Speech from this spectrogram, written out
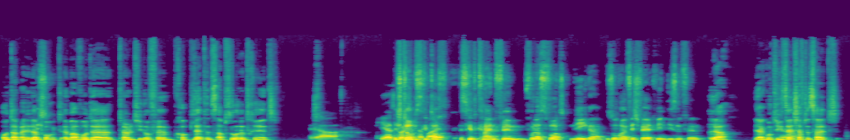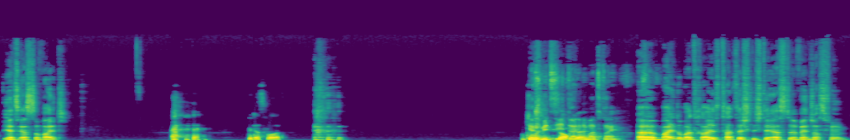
Und am Ende der Ich- Punkt, immer wo der Tarantino-Film komplett ins Absurde dreht. Ja. Okay, Ich glaube, es gibt auch, es gibt keinen Film, wo das Wort Neger so häufig fällt wie in diesem Film. Ja. Ja gut, die Ja. Gesellschaft ist halt jetzt erst so weit. für das Wort. Musik Schmitzi, deine geil. Nummer drei? Äh, meine Nummer drei ist tatsächlich der erste Avengers-Film.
